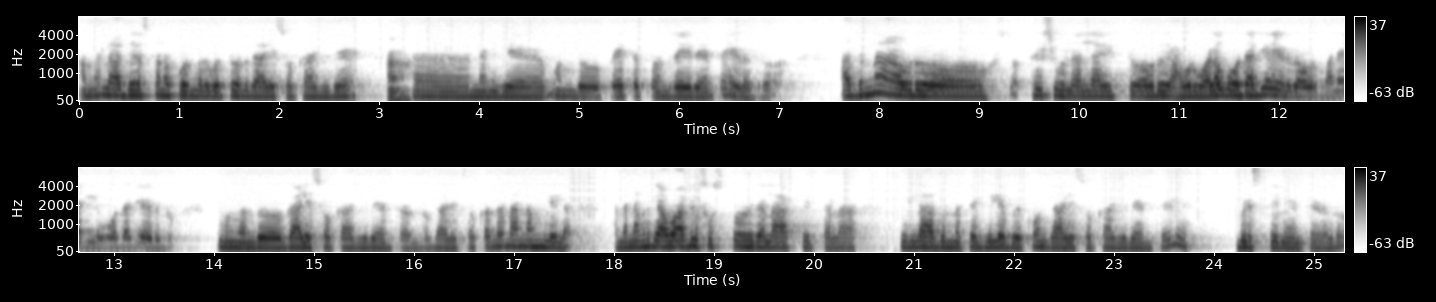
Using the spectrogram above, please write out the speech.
ಆಮೇಲೆ ಆ ದೇವಸ್ಥಾನಕ್ಕೆ ಹೋದ್ಮೇಲೆ ಗೊತ್ತು ಒಂದು ಗಾಳಿ ಸೊಕ್ಕಾಗಿದೆ. ಹಾ. ನನಗೆ ಒಂದು ಪ್ರೇತ ತೊಂದರೆ ಇದೆ ಅಂತ ಹೇಳಿದ್ರು. ಅದನ್ನ ಅವರು ತ್ರಿಶೂಲ ಎಲ್ಲ ಇಟ್ಟು ಅವರು ಅವ್ರ ಒಳಗೆ ಹೋದಾಗಲೇ ಹೇಳಿದ್ರು ಅವ್ರ ಮನೆಯಲ್ಲಿ ಹೋದಾಗಲೇ ಹೇಳಿದ್ರು. ನಿಮಗೊಂದು ಗಾಳಿ ಸೋಕಾಗಿದೆ ಅಂತಂದ್ರು ಗಾಳಿ ಸೋಕ ಅಂದ್ರೆ ನಾನು ನಂಬಲಿಲ್ಲ. ಅಂದರೆ ನಮಗೆ ಯಾವಾಗಲೂ ಸುಸ್ತು ಇದೆಲ್ಲ ಆಗ್ತಿತ್ತಲ್ಲ ಇಲ್ಲ ಅದನ್ನು ತೆಗಿಲೇಬೇಕು ಒಂದು ಗಾಳಿ ಸೋಕಾಗಿದೆ ಅಂತೇಳಿ ಬಿಡಿಸ್ತೀನಿ ಅಂತ ಹೇಳಿದ್ರು.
